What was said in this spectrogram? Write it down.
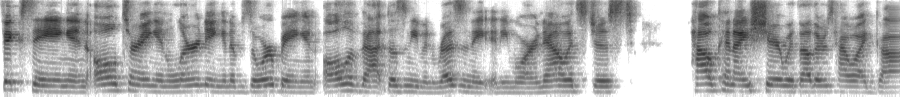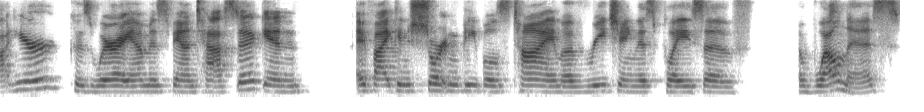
fixing and altering and learning and absorbing and all of that doesn't even resonate anymore. Now it's just how can i share with others how i got here? Because where i am is fantastic. And if i can shorten people's time of reaching this place of of wellness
